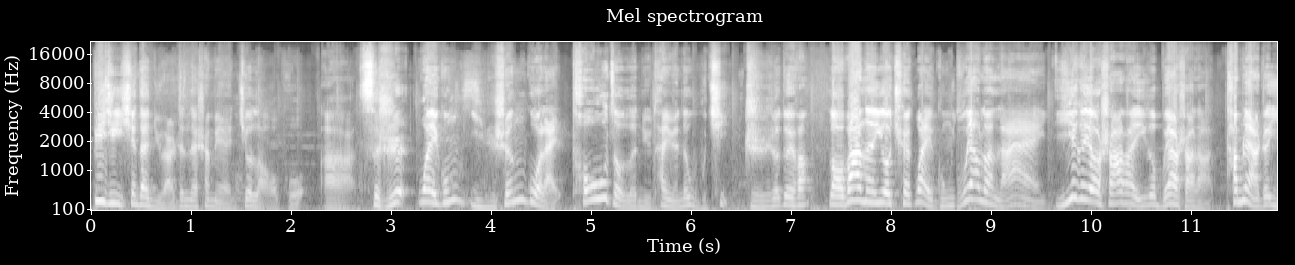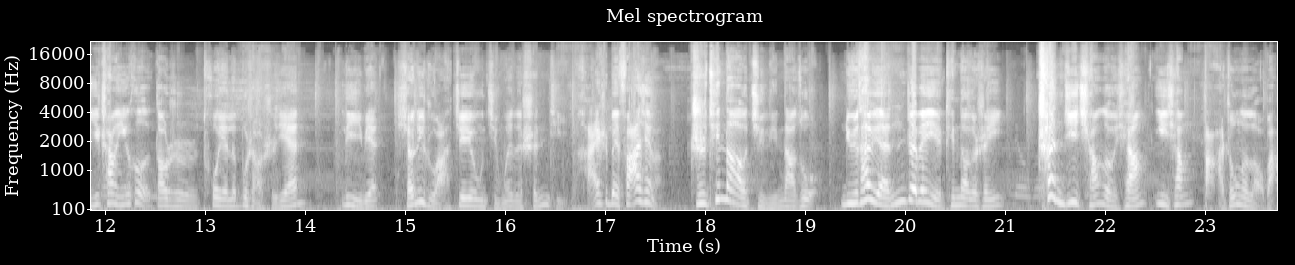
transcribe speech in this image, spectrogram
毕竟现在女儿正在上面救老婆啊。此时外公隐身过来，偷走了女探员的武器，指着对方。老爸呢又劝外公不要乱来，一个要杀他，一个不要杀他。他们俩这一唱一和，倒是拖延了不少时间。另一边，小女主啊借用警卫的身体，还是被发现了。只听到警铃大作，女探员这边也听到了声音，趁机抢走枪，一枪打中了老爸。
